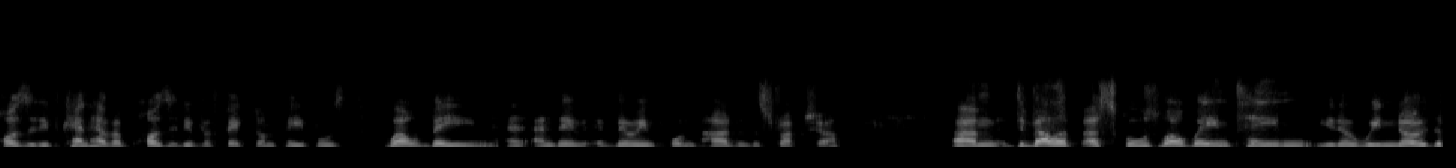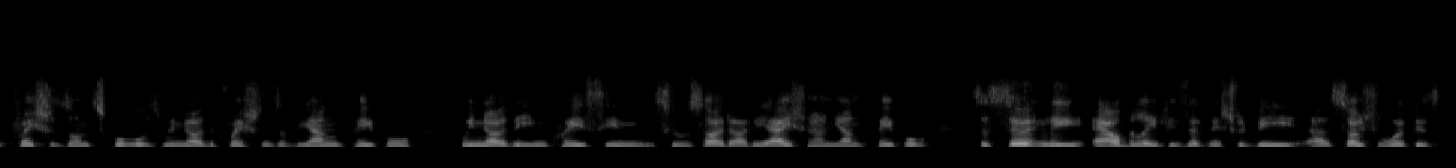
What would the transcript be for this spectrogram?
positive can have a positive effect on people's well-being, and, and they're a very important part of the structure. Um, develop a schools well-being team. You know, we know the pressures on schools. We know the pressures of young people. We know the increase in suicide ideation on young people. So certainly, our belief is that there should be uh, social workers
